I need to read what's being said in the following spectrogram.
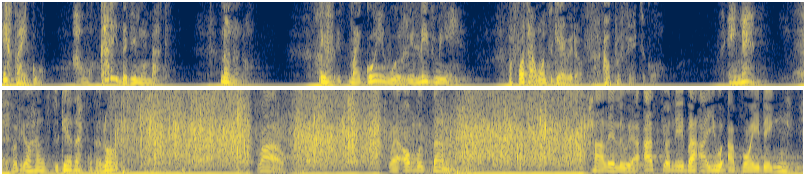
if I go, I will carry the demon back. No, no, no. If, if my going will relieve me of what I want to get rid of, I'll prefer to go. Amen. Put your hands together for the Lord. Wow. We're almost done. Hallelujah. Ask your neighbor, are you avoiding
